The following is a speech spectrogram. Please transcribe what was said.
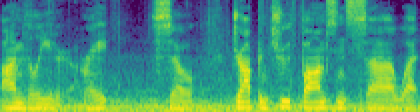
I'm the leader, right? So, dropping truth bombs since uh, what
